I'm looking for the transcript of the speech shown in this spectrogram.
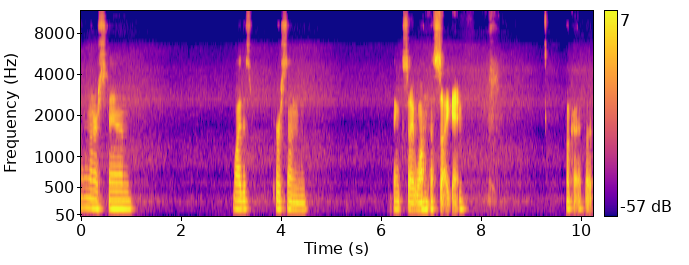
I don't understand why this person thinks I won the psi game. Okay, but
